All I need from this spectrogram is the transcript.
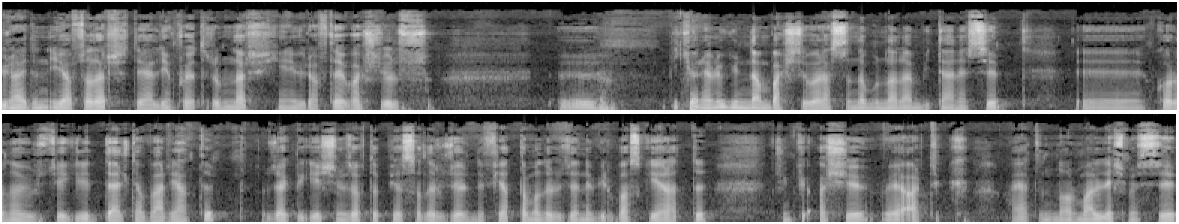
Günaydın, iyi haftalar değerli info yatırımlar. Yeni bir haftaya başlıyoruz. Ee, iki önemli gündem başlığı var aslında. Bunlardan bir tanesi e, koronavirüsle ilgili delta varyantı. Özellikle geçtiğimiz hafta piyasalar üzerinde, fiyatlamalar üzerine bir baskı yarattı. Çünkü aşı ve artık hayatın normalleşmesi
